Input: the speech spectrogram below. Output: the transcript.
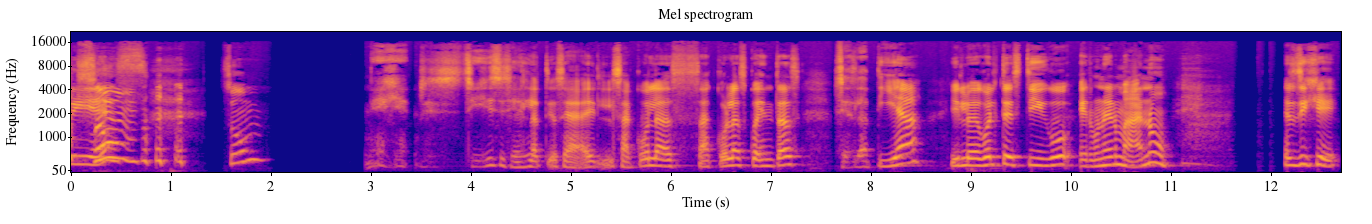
sí Zoom. Zoom. Sí, sí, sí, es la tía. O sea, él sacó las, sacó las cuentas. Si es la tía. Y luego el testigo era un hermano. Les dije,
